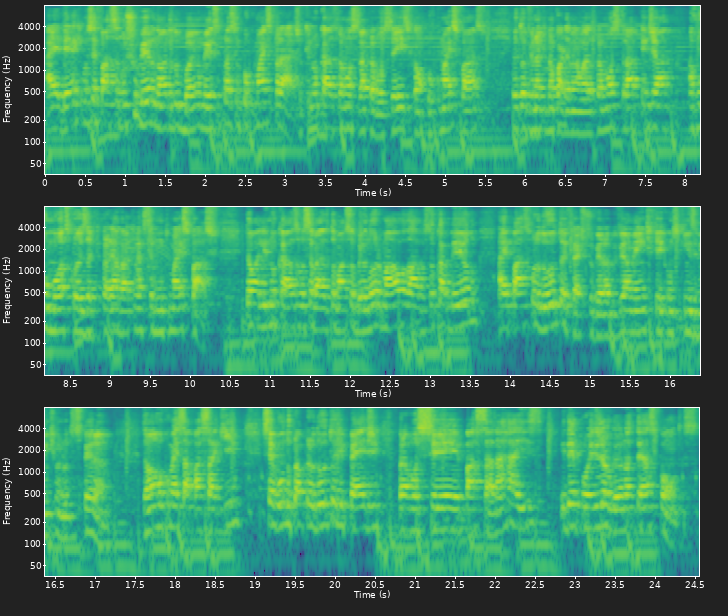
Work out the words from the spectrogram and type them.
a ideia é que você faça no chuveiro na hora do banho mesmo para ser um pouco mais prático, que no caso para mostrar para vocês ficar um pouco mais fácil, eu tô vindo aqui no quarto da minha namorada pra mostrar, porque já arrumou as coisas aqui pra gravar, que vai ser muito mais fácil. Então ali no caso você vai tomar seu banho normal, lava o seu cabelo, aí passa o produto, aí fecha o chuveiro obviamente, fica uns 15, 20 minutos esperando. Então eu vou começar a passar aqui. Segundo o próprio produto, ele pede para você passar na raiz e depois jogando até as pontas.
